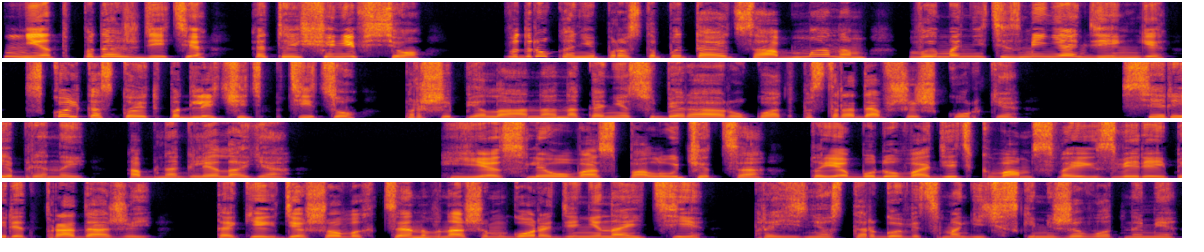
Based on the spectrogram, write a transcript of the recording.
«Нет, подождите, это еще не все. Вдруг они просто пытаются обманом выманить из меня деньги. Сколько стоит подлечить птицу?» прошипела она, наконец убирая руку от пострадавшей шкурки. «Серебряный», — обнаглела я. «Если у вас получится, то я буду водить к вам своих зверей перед продажей. Таких дешевых цен в нашем городе не найти», — произнес торговец магическими животными.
